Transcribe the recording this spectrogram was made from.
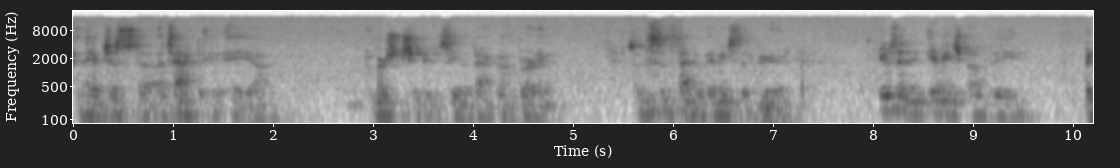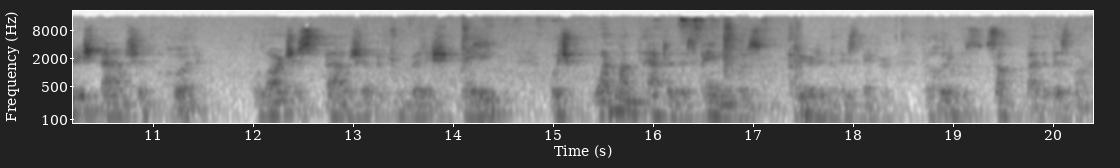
and they have just uh, attacked a, a um, merchant ship you can see in the background burning. So this is the type of image that appeared. Here's an image of the British battleship Hood, the largest battleship in the British Navy, which one month after this painting was appeared in the newspaper, the Hood was sunk by the Bismarck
